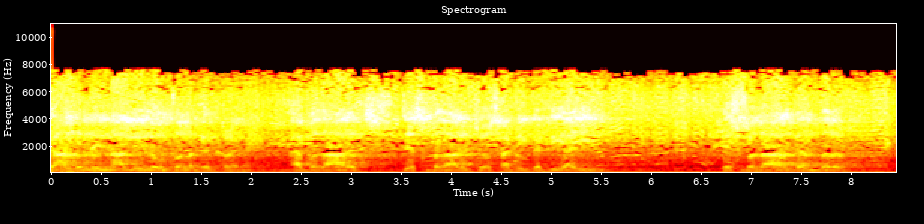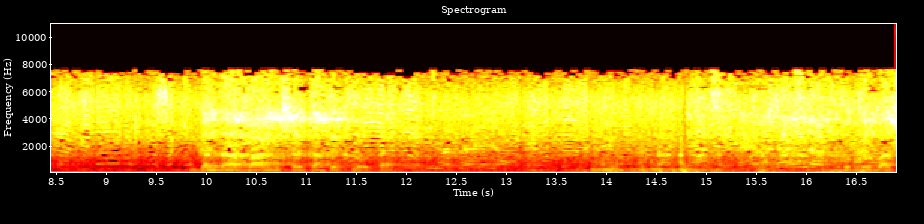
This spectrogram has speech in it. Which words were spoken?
گند کی نالی لوگ تو لگے کھڑے ہیں۔ بازار جس بازار ساری گڈی آئی، اس بازار کے اندر گندا پانی سڑکوں سے کھلوتا ہے۔ بس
